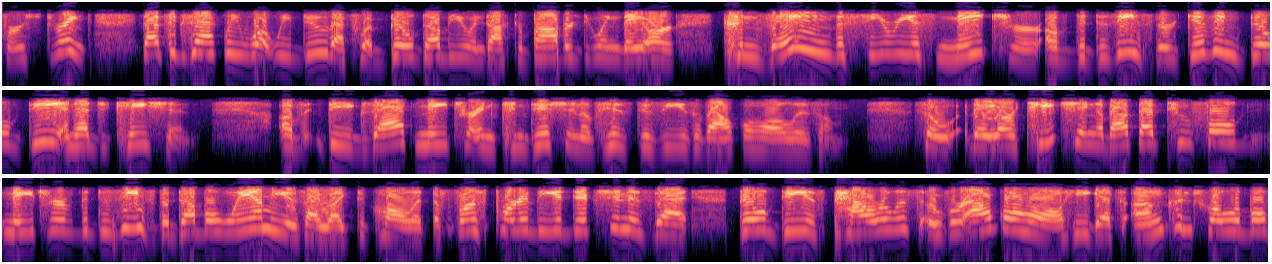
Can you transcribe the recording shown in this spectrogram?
first drink. That's exactly what we do. That's what Bill W. and Dr. Bob are doing. They are conveying the serious nature of the disease. They're giving Bill D. an education of the exact nature and condition of his disease of alcoholism. So they are teaching about that twofold nature of the disease, the double whammy, as I like to call it. The first part of the addiction is that Bill D is powerless over alcohol. He gets uncontrollable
